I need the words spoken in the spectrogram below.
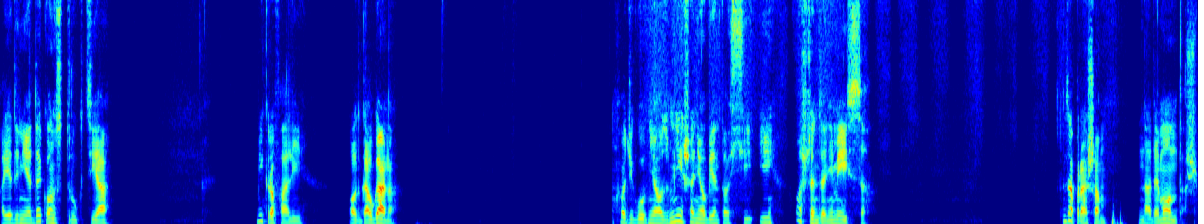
a jedynie dekonstrukcja mikrofali od Gaugana. Chodzi głównie o zmniejszenie objętości i oszczędzenie miejsca. Zapraszam na demontaż.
